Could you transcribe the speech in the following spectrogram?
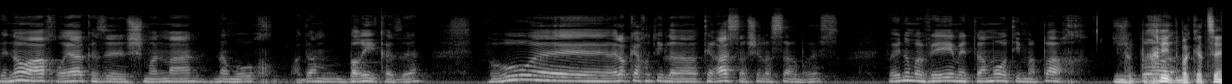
ונוח, הוא היה כזה שמנמן, נמוך, אדם בריא כזה, והוא אה, היה לוקח אותי לטרסה של הסברס, והיינו מביאים את אמות עם הפח. עם הפחית בקצה.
